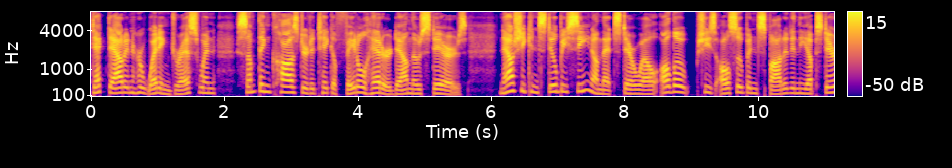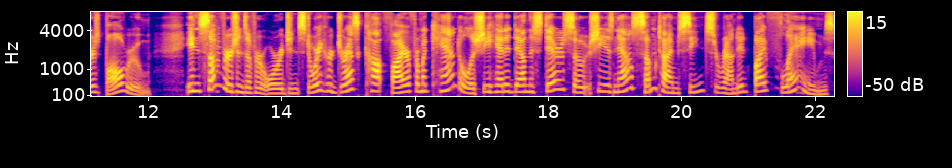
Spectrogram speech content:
decked out in her wedding dress, when something caused her to take a fatal header down those stairs. Now she can still be seen on that stairwell, although she's also been spotted in the upstairs ballroom. In some versions of her origin story, her dress caught fire from a candle as she headed down the stairs, so she is now sometimes seen surrounded by flames.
